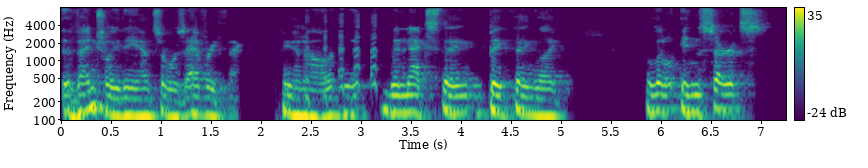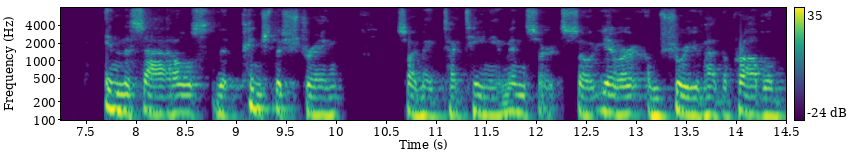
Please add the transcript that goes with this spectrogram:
eventually the answer was everything. You know, the, the next thing, big thing, like little inserts in the saddles that pinch the string. So I make titanium inserts. So you ever, I'm sure you've had the problem.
